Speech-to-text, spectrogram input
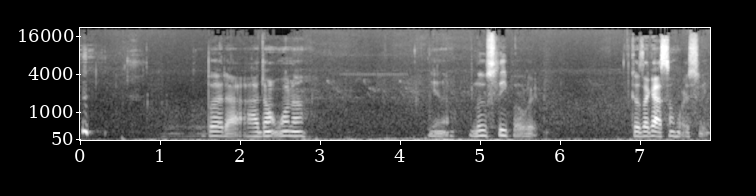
but uh, I don't want to, you know, lose sleep over it because I got somewhere to sleep.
